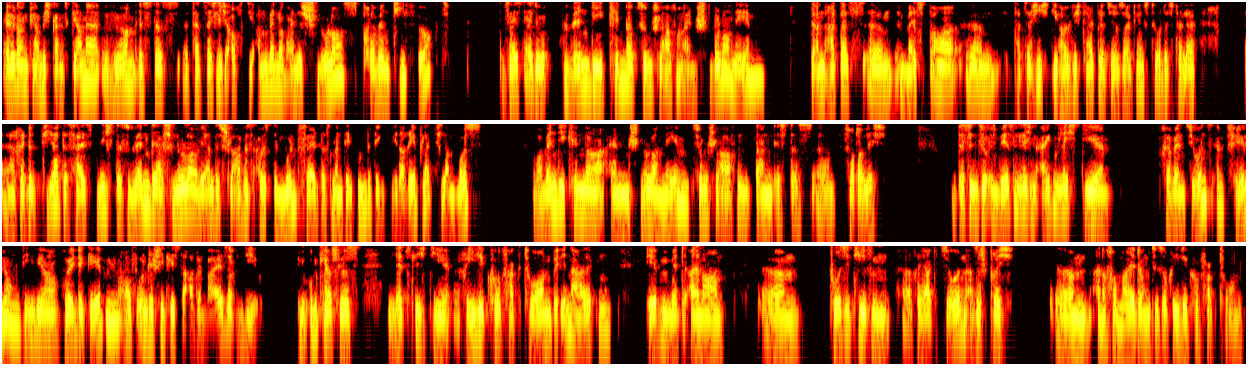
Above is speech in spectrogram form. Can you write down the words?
Eltern, glaube ich, ganz gerne hören, ist, dass tatsächlich auch die Anwendung eines Schnullers präventiv wirkt. Das heißt also, wenn die Kinder zum Schlafen einen Schnuller nehmen, dann hat das ähm, messbar ähm, tatsächlich die Häufigkeit plötzlicher Säuglingstodesfälle äh, reduziert. Das heißt nicht, dass wenn der Schnuller während des Schlafes aus dem Mund fällt, dass man den unbedingt wieder replatzieren muss. Aber wenn die Kinder einen Schnuller nehmen zum Schlafen, dann ist das äh, förderlich. Das sind so im Wesentlichen eigentlich die Präventionsempfehlungen, die wir heute geben auf unterschiedlichste Art und Weise und die im Umkehrschluss letztlich die Risikofaktoren beinhalten, eben mit einer ähm, positiven Reaktion, also sprich ähm, einer Vermeidung dieser Risikofaktoren.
